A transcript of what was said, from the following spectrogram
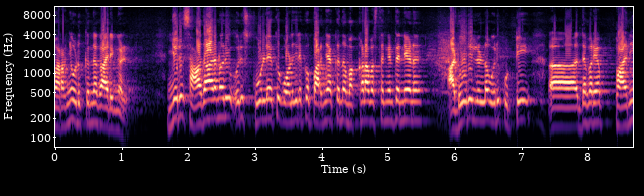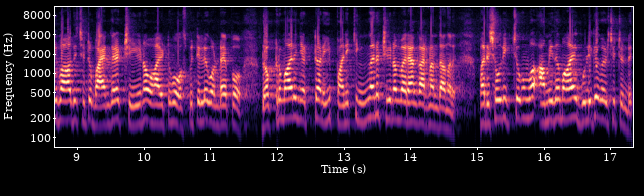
പറഞ്ഞു കൊടുക്കുന്ന കാര്യങ്ങൾ ഇനിയൊരു സാധാരണ ഒരു ഒരു സ്കൂളിലേക്ക് കോളേജിലേക്ക് പറഞ്ഞേക്കുന്ന മക്കളുടെ അവസ്ഥ ഇങ്ങനെ തന്നെയാണ്. അടൂരിലുള്ള ഒരു കുട്ടി എന്താ പറയുക പനി ബാധിച്ചിട്ട് ഭയങ്കര ക്ഷീണമായിട്ട് ഹോസ്പിറ്റലിൽ കൊണ്ടുപോയപ്പോൾ ഡോക്ടർമാർ ഞെട്ടാണ് ഈ പനിക്ക് ഇങ്ങനെ ക്ഷീണം വരാൻ കാരണം എന്താണെന്ന് പരിശോധിച്ചു നോക്കുമ്പോൾ അമിതമായ ഗുളിക കഴിച്ചിട്ടുണ്ട്.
